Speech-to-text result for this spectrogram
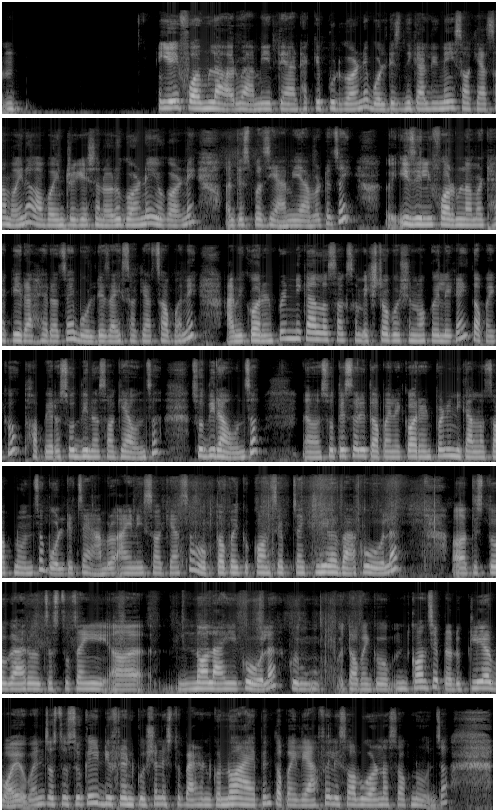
यही फर्मुलाहरू हामी त्यहाँ ठ्याक्कै पुट गर्ने भोल्टेज निकालि नै सकेका छौँ होइन। अब इन्ट्रिगेसनहरू गर्ने यो गर्ने। अनि त्यसपछि हामी यहाँबाट चाहिँ इजिली फर्मुलामा ठ्याक्कै राखेर चाहिँ भोल्टेज आइसकेका छ भने हामी करेन्ट पनि निकाल्न सक्छौँ। एक्स्ट्रा क्वेसनमा कहिलेकाहीँ तपाईँको थपेर सोधिन सकिया हुन्छ सोधिरह हुन्छ सो त्यसरी तपाईँले करेन्ट पनि निकाल्न सक्नुहुन्छ। भोल्टेज चाहिँ हाम्रो आइ नै सकिया छ। होप तपाईँको कन्सेप्ट चाहिँ क्लियर भएको होला। त्यस्तो गाह्रो जस्तो चाहिँ नलागेको होला। तपाईँको कन्सेप्टहरू क्लियर भयो भने जस्तो सुकै डिफ्रेन्ट क्वेसन यस्तो प्याटर्नको नआए पनि तपाईँले आफैले सल्भ गर्न सक्नुहुन्छ।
